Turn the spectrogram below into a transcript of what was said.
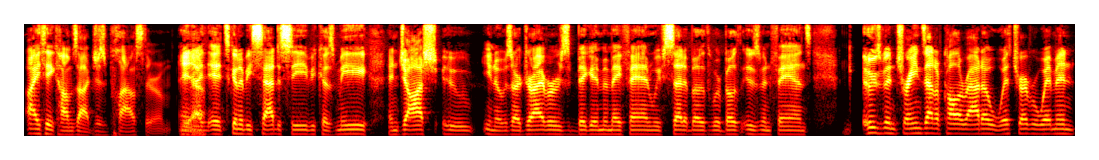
I think Hamzat just plows through him. And Yeah. I, it's going to be sad to see because me and Josh, who, you know, is our driver's big MMA fan, we've said it both. We're both Usman fans. Usman trains out of Colorado with Trevor Wittman.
